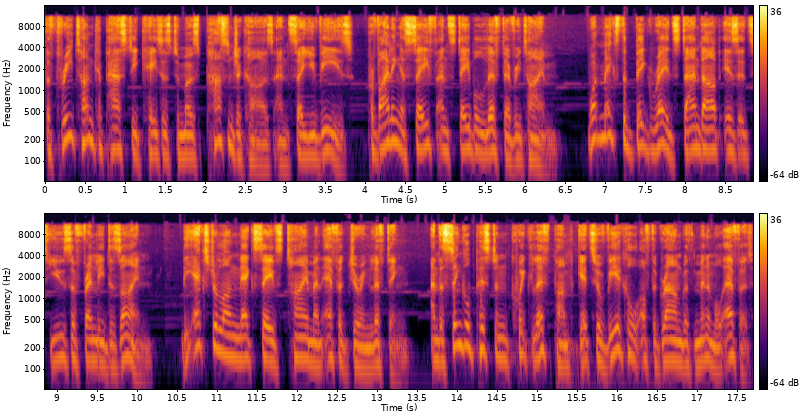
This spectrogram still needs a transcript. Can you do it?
The 3-ton capacity caters to most passenger cars and SUVs, providing a safe and stable lift every time. What makes the Big Red stand out is its user-friendly design. The extra long neck saves time and effort during lifting, and the single-piston quick lift pump gets your vehicle off the ground with minimal effort.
